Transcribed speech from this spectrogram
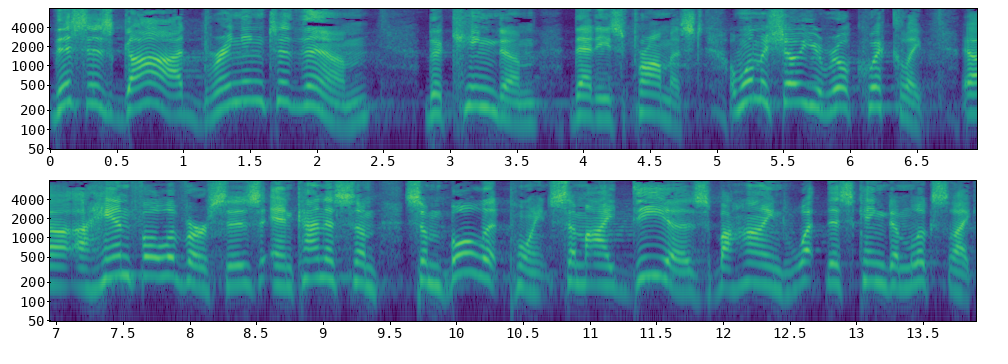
this is God bringing to them the kingdom that he's promised. I want to show you real quickly uh, a handful of verses and kind of some, some bullet points, some ideas behind what this kingdom looks like.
